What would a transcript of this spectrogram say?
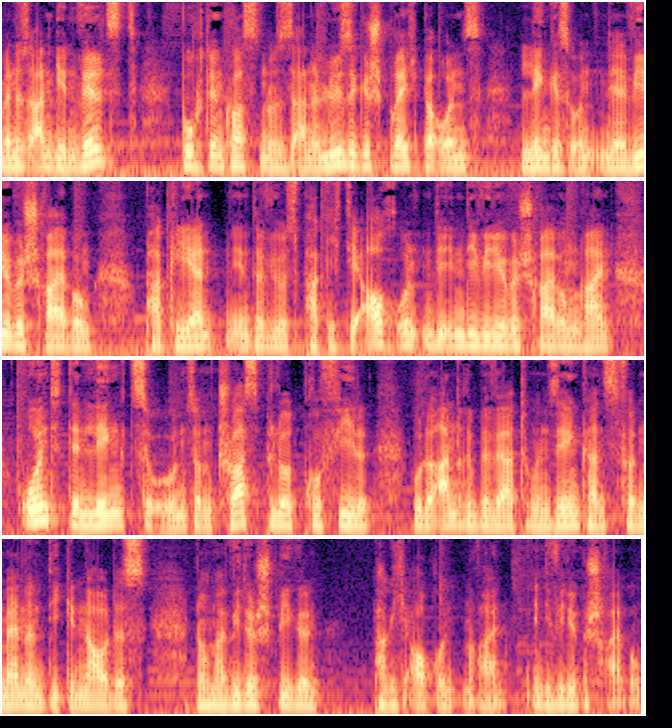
Wenn du es angehen willst, buch dir ein kostenloses Analysegespräch bei uns. Link ist unten in der Videobeschreibung. Ein paar Klienteninterviews packe ich dir auch unten in die Videobeschreibung rein. Und den Link zu unserem Trustpilot-Profil, wo du andere Bewertungen sehen kannst von Männern, die genau das nochmal widerspiegeln packe ich auch unten rein in die Videobeschreibung.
